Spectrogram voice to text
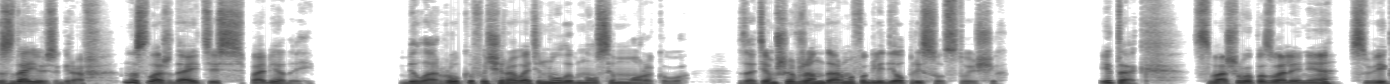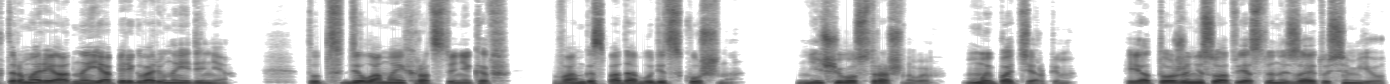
Сдаюсь, граф, наслаждайтесь победой». Белоруков очаровательно улыбнулся Морокову. Затем шеф жандармов оглядел присутствующих. «Итак, с вашего позволения, с Виктором Ариадной я переговорю наедине. Тут дела моих родственников. Вам, господа, будет скучно. «Ничего страшного. Мы потерпим. Я тоже несу ответственность за эту семью,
